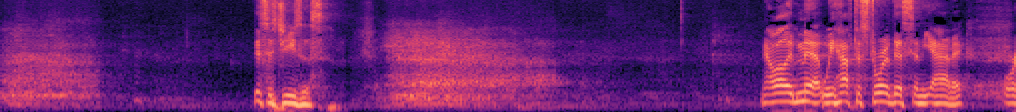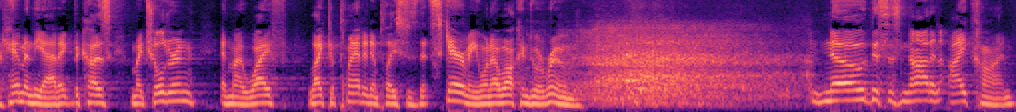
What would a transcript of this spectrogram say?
This is Jesus. Now, I'll admit we have to store this in the attic or him in the attic because my children and my wife like to plant it in places that scare me when I walk into a room. no, this is not an icon.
